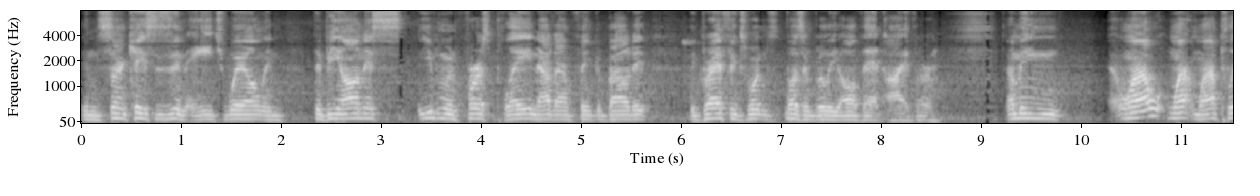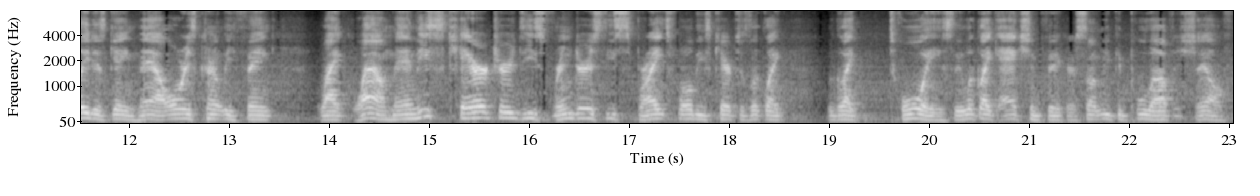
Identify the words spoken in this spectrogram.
In certain cases, didn't age well, and to be honest, even when first play, now that I'm thinking about it, the graphics wasn't wasn't really all that either. I mean, when I when, when I play this game now, I always currently think like, wow, man, these characters, these renders, these sprites for all these characters look like look like toys. They look like action figures, something you can pull off a shelf.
